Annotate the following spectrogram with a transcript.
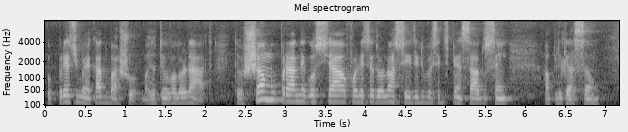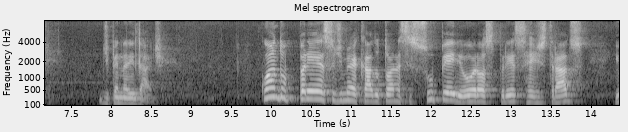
O preço de mercado baixou, mas eu tenho o valor da ata. Então, eu chamo para negociar, o fornecedor não aceita, ele vai ser dispensado sem aplicação de penalidade. Quando o preço de mercado torna-se superior aos preços registrados, e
